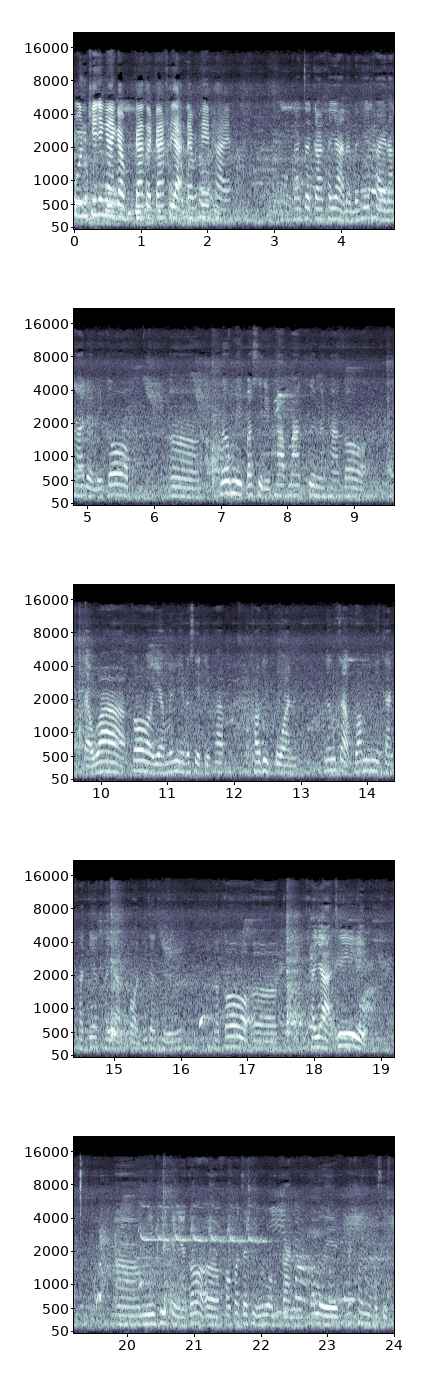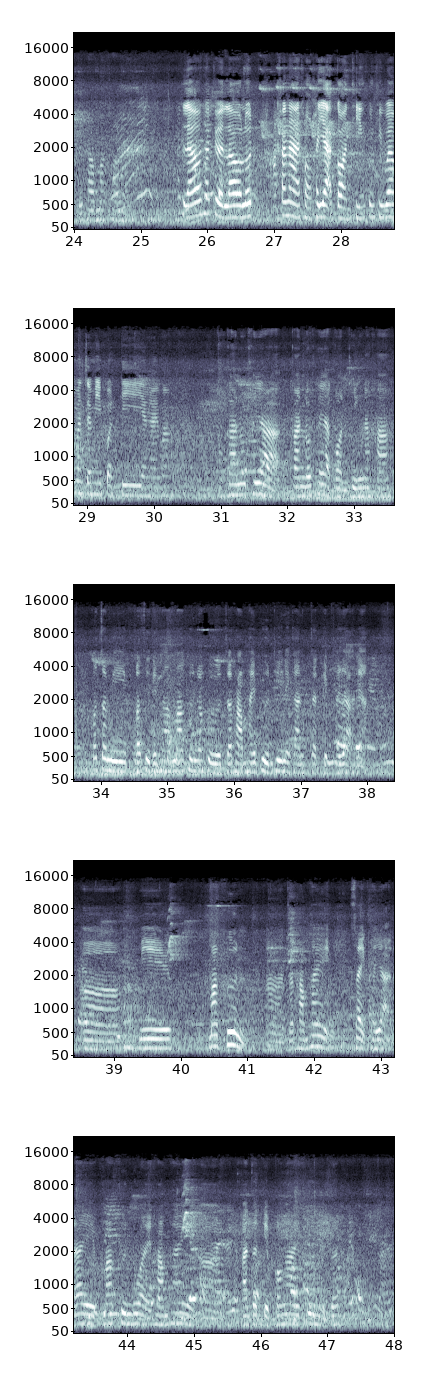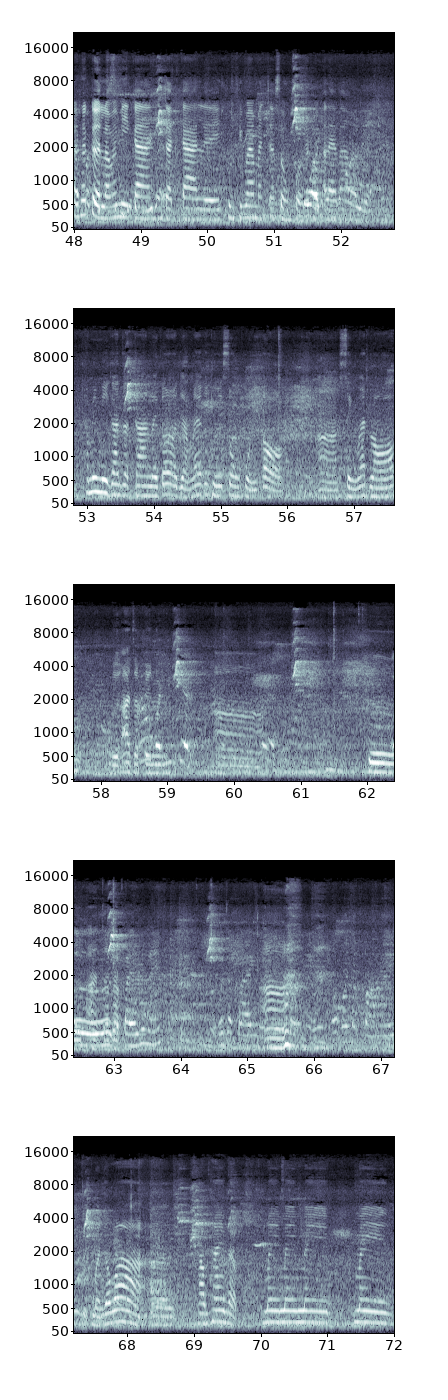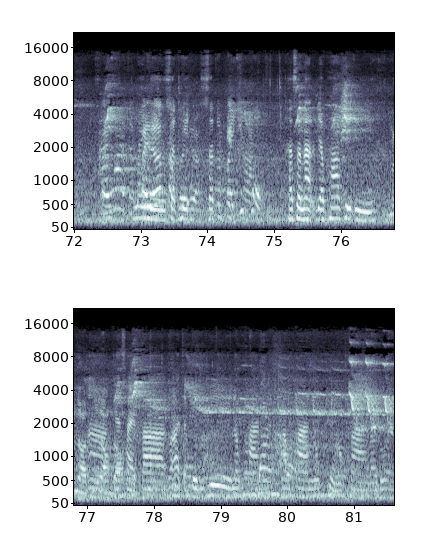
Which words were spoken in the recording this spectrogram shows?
คุณคิดยังไงกับการจัดการขยะในประเทศไทยคะการจัดการขยะในประเทศไทยนะคะ เดี๋ยวนี้ก็เเริ่มมีประสิทธิภาพมากขึ้นนะคะก็แต่ว่าก็ยังไม่มีประสิทธิภาพเท่าที่ควร เนื่องจากว่าไม่มีการคัดแยกขยะก่อนที่จะทิ้ง แล้วก็ขยะที่มีพิษอย่างเงี้ยก็เอ่อเขาก็จะทิ้งรวมกัน ก็เลยไม่ค่อยมีประสิทธิภาพมากเท่าไหร่ แล้วถ้าเกิดเราลดขนาดของขยะก่อนทิ้ง คุณคิดว่ามันจะมีผลดียังไงบ้างการลดขยะการลดขยะก่อนทิ้งนะคะ ก็จะมีประสิทธิภาพมากขึ้นก็คือ จะทำให้พื้นที่ในการจัดเก็บขยะเนี่ยเอ่อมีมากขึ้นอ่าจะทำให้ใส่ขยะได้มากขึ้นด้วยทำให้อ่าการจัดเก็บก็ง่ายขึ้นด้วยค่ะแล้วถ้าเกิดเราไม่มีการจัดการเลย คุณคิดว่ามันจะส่งผลกระทบอะไรบ้างถ้า ไม่มีการจัดการเลยก็อย่างแรกก็คือส่งผลต่ออาสิ่งแวดล้อม หรืออาจจะเป็นอ่าคืออาจจะแบบไปใช่ไหมว่าจะไปอ่าเขาก็จะไป เหมือนกับว่าเอ่อทำให้แบบไม่ไม่ไม่ไม่ไม่มีสถิสถไปยี่สิบหกทัศนียภาพที่ดีมันนอนอ่าที่เราแก่สายตาก็อาจจะเป็นที่ลำพานลำพานนกหูลำพานอะไรด้วย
